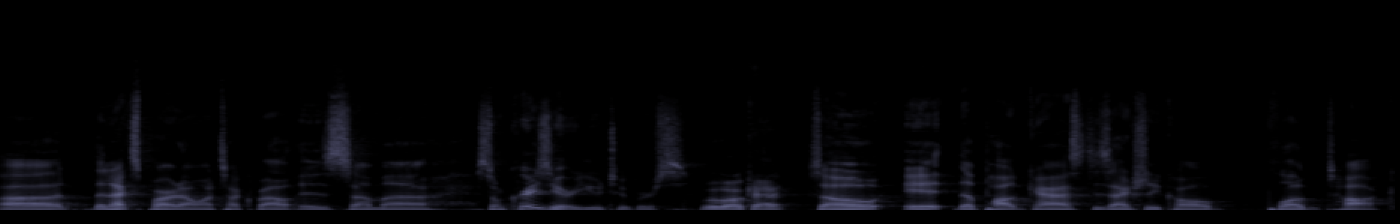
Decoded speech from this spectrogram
Uh, the next part I want to talk about is some uh, some crazier YouTubers. Ooh, okay. So it the podcast is actually called Plug Talk.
